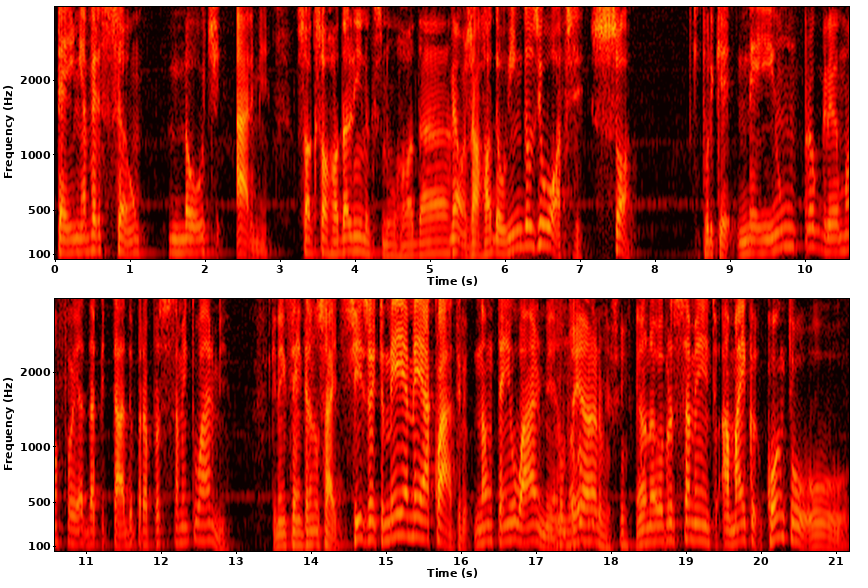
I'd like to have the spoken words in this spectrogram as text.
têm a versão Note ARM. Só que só roda Linux, não roda. Não, já roda o Windows e o Office. Só. Porque nenhum programa foi adaptado para processamento ARM. Que nem você entra no site. x8664. Não tem o ARM. é um Não tem novo- ARM, sim. É um novo processamento. A micro... Quanto o...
